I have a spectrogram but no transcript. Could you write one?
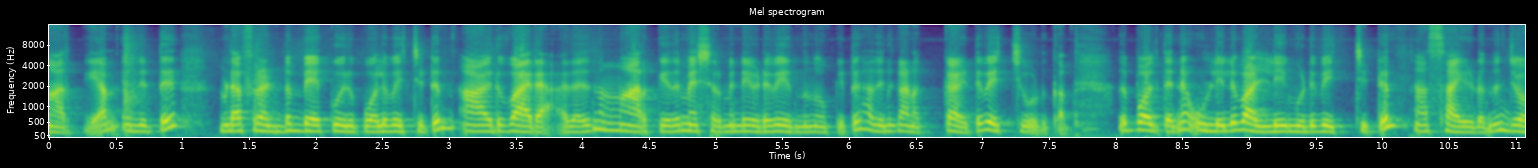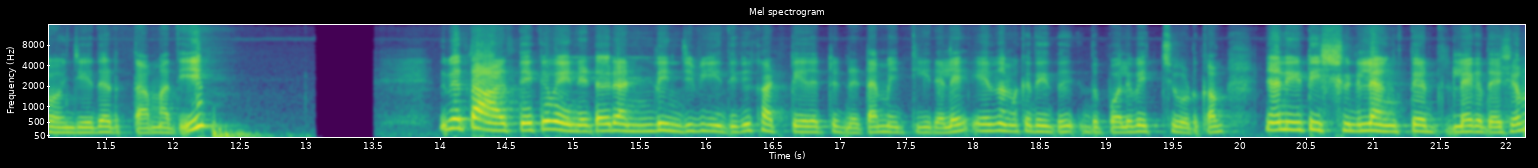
മാർക്ക് ചെയ്യാം. എന്നിട്ട് നമ്മുടെ ഫ്രണ്ടും ബാക്കും ഒരുപോലെ വെച്ചിട്ട് ആ ഒരു വര അതായത് നമ്മൾ മാർക്ക് ചെയ്ത മെഷർമെന്റ് എവിടെ വരുന്നു നോക്കിയിട്ട് അതിന് കണക്കായിട്ട് വെച്ച് കൊടുക്കാം. അതുപോലെ തന്നെ ഉള്ളിൽ വള്ളിയും കൂടി വെച്ചിട്ട് ആ സൈഡൊന്ന് ജോയിൻ ചെയ്തെടുത്താൽ മതി. ഇത് താഴത്തേക്ക് വേണ്ടിയിട്ട് ഒരു രണ്ട് ഇഞ്ച് വീതിക്ക് കട്ട് ചെയ്തിട്ടുണ്ട് കേട്ടോ മെറ്റീരിയൽ ഇത് നമുക്കിത് ഇത് ഇതുപോലെ വെച്ച് കൊടുക്കാം. ഞാൻ ഈ ടിഷ്യൂവിന്റെ ലെങ്ത്ത് എടുത്തിട്ടുള്ള ഏകദേശം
